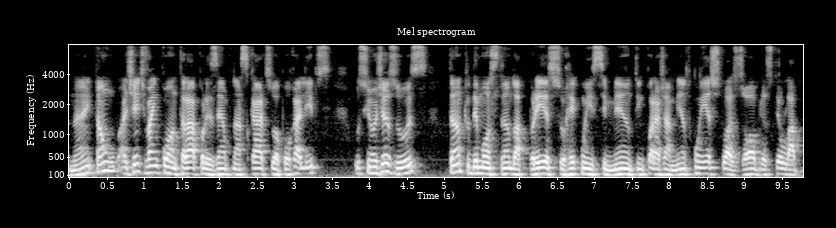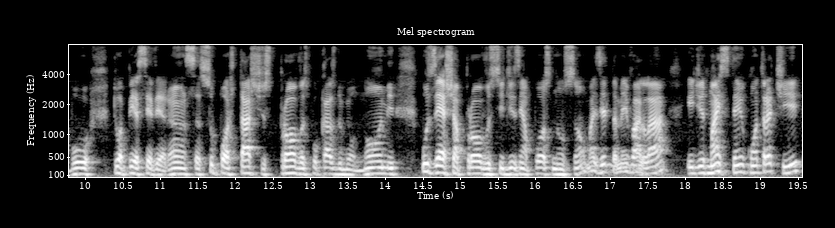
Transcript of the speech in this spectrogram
Né? Então, a gente vai encontrar, por exemplo, nas cartas do Apocalipse, o Senhor Jesus tanto demonstrando apreço, reconhecimento, encorajamento, conheço tuas obras, teu labor, tua perseverança, suportastes provas por causa do meu nome, puseste a prova se dizem apóstolos, não são, mas ele também vai lá e diz, mas tenho contra ti,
